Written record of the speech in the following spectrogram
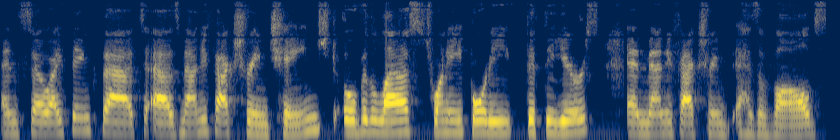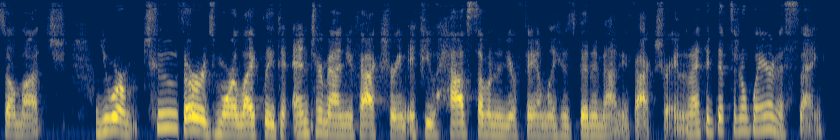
and so I think that as manufacturing changed over the last 20, 40, 50 years, and manufacturing has evolved so much, you are two thirds more likely to enter manufacturing if you have someone in your family who's been in manufacturing. And I think that's an awareness thing.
